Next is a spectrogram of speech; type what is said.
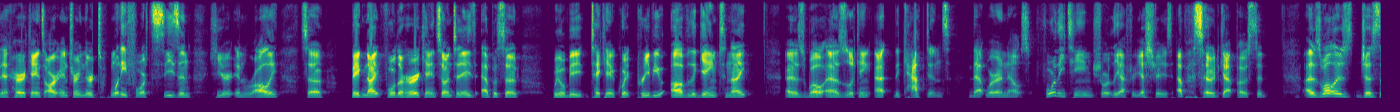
The Hurricanes are entering their 24th season here in Raleigh. So, big night for the Hurricanes. So, in today's episode, we will be taking a quick preview of the game tonight, as well as looking at the captains that were announced for the team shortly after yesterday's episode got posted as well as just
